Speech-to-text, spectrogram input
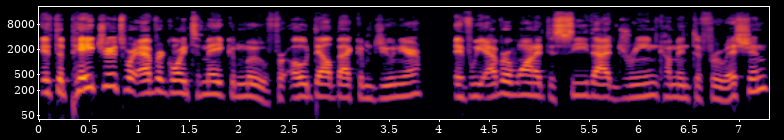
if the Patriots were ever going to make a move for Odell Beckham Jr., if we ever wanted to see that dream come into fruition,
